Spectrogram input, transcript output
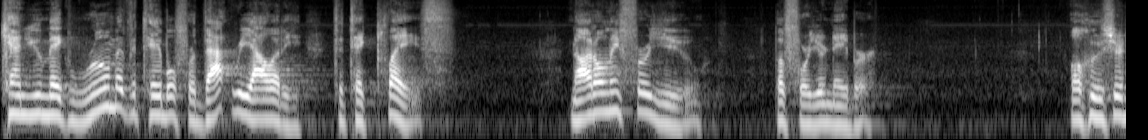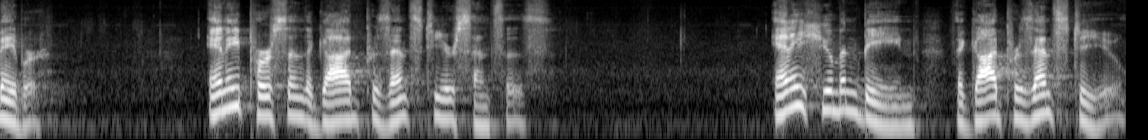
can you make room at the table for that reality to take place? Not only for you, but for your neighbor. Well, who's your neighbor? any person that God presents to your senses, any human being that God presents to you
